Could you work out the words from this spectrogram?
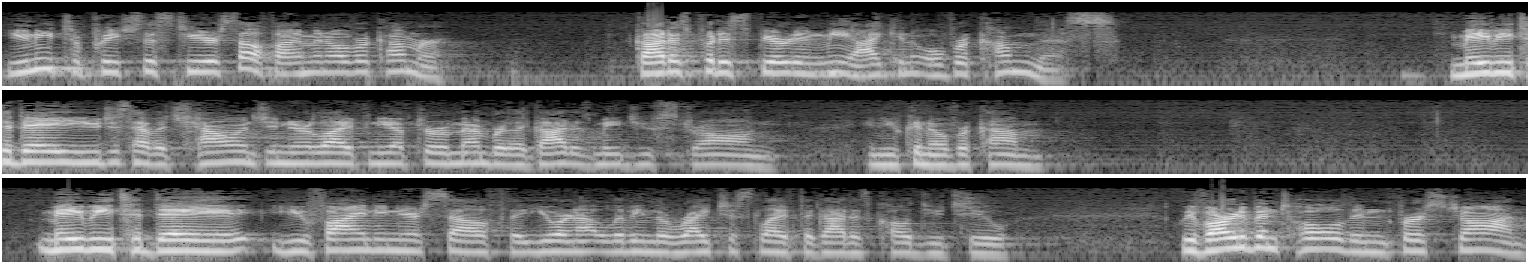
You need to preach this to yourself I'm an overcomer. God has put His Spirit in me. I can overcome this. Maybe today you just have a challenge in your life and you have to remember that God has made you strong and you can overcome. Maybe today you find in yourself that you are not living the righteous life that God has called you to. We've already been told in 1 John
